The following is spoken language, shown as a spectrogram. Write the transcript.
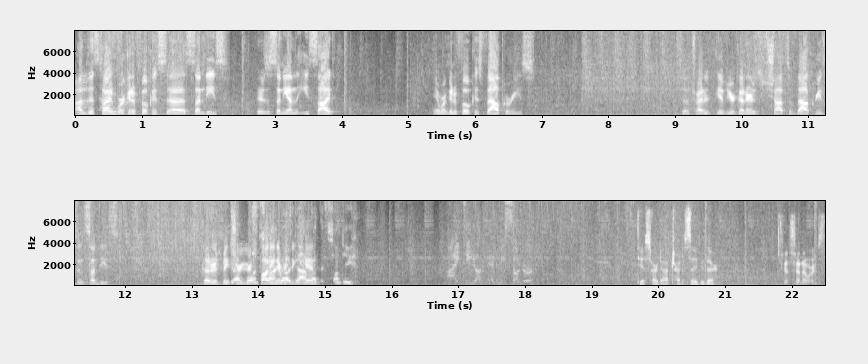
On this time, we're gonna focus uh, Sundays. There's a Sunday on the east side, and we're gonna focus Valkyries. So try to give your gunners shots of Valkyries and Sundays. Gunners, make sure you're spotting everything you can. the Sunday. ID on enemy Sunderer. TS, sorry, Dot, try to save you there. TS, yeah, no worries.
